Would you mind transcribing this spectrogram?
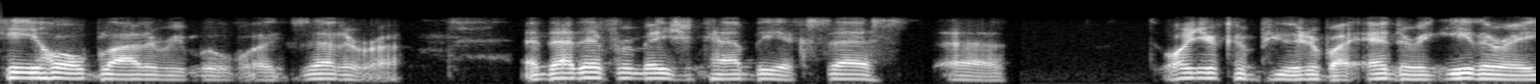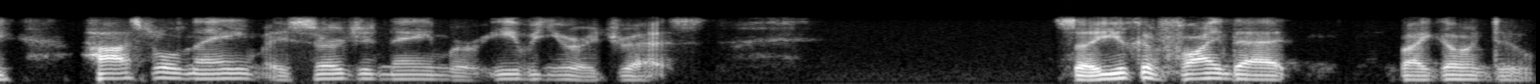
keyhole bladder removal, etc. And that information can be accessed uh, on your computer by entering either a hospital name, a surgeon name, or even your address. So you can find that by going to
